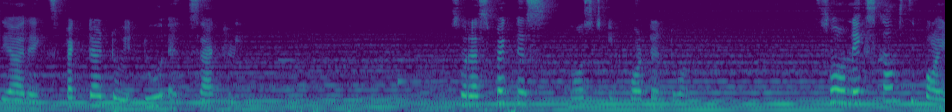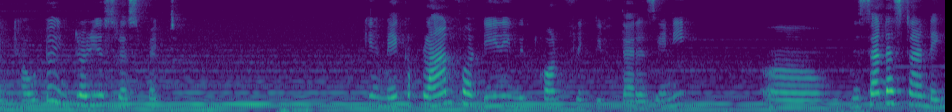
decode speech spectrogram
they are expected to do exactly. So respect is most important one. So next comes the point how to introduce respect. Okay make a plan for dealing with conflict. If there is any uh, misunderstanding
